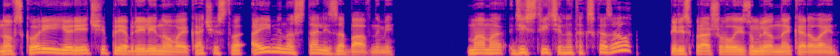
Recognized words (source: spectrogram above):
Но вскоре ее речи приобрели новое качество, а именно стали забавными. «Мама действительно так сказала?» — переспрашивала изумленная Кэролайн.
